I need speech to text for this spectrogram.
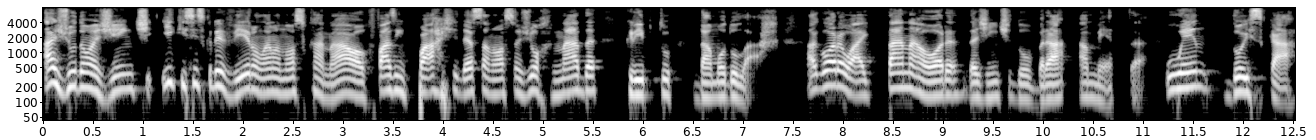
ajudam a gente e que se inscreveram lá no nosso canal, fazem parte dessa nossa jornada cripto da Modular. Agora, Uai, tá na hora da gente dobrar a meta. O N2K,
